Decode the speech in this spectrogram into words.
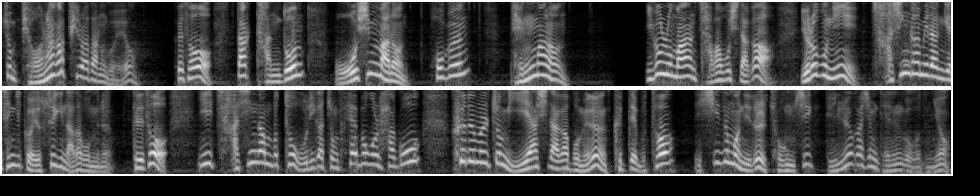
좀 변화가 필요하다는 거예요. 그래서 딱 단돈 50만 원 혹은 100만 원 이걸로만 잡아보시다가 여러분이 자신감이라는 게 생길 거예요. 수익이 나다 보면은. 그래서 이 자신감부터 우리가 좀 회복을 하고 흐름을 좀 이해하시다가 보면은 그때부터 이 시드머니를 조금씩 늘려가시면 되는 거거든요.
